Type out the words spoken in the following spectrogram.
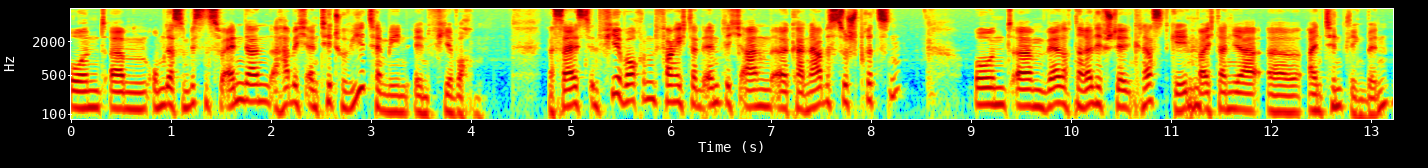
Und ähm, um das ein bisschen zu ändern, habe ich einen Tätowiertermin in vier Wochen. Das heißt, in vier Wochen fange ich dann endlich an, äh, Cannabis zu spritzen und ähm, werde auch dann relativ schnell in den Knast gehen, weil ich dann ja äh, ein Tintling bin.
